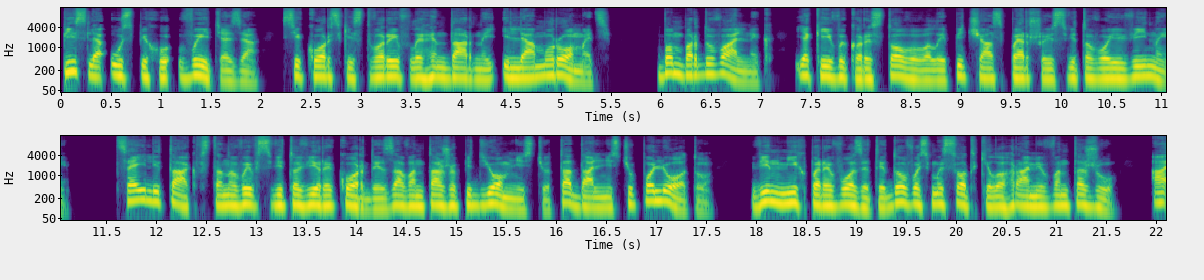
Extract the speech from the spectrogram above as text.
Після успіху витязя Сікорський створив легендарний Ілля Муромець, бомбардувальник, який використовували під час Першої світової війни. Цей літак встановив світові рекорди за вантажопідйомністю та дальністю польоту. Він міг перевозити до 800 кілограмів вантажу, а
